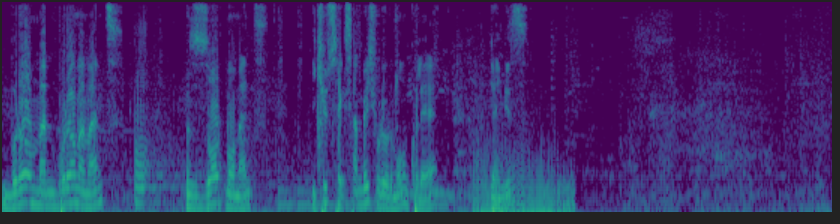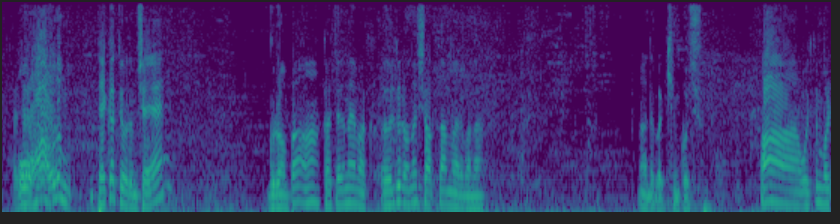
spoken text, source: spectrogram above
Bro, man, bro moment. Zor moment. 285 vuruyorum oğlum kuleye. Cengiz. Oha oğlum tek atıyorum şeye. Grompa aha Katarina'ya bak. Öldür onu şattan ver bana. Hadi bakayım koç. Aa ultim bo-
